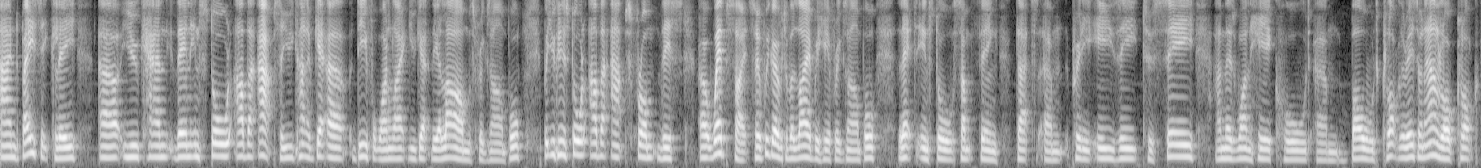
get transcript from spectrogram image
and basically, uh, you can then install other apps. So you kind of get a default one, like you get the alarms, for example, but you can install other apps from this uh, website. So if we go over to the library here, for example, let's install something that's um, pretty easy to see. And there's one here called um, Bold Clock. There is an analog clock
